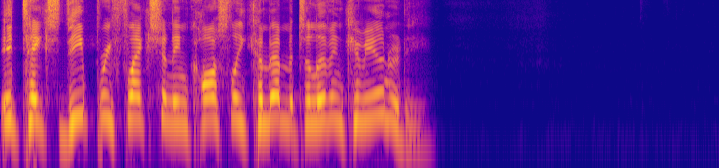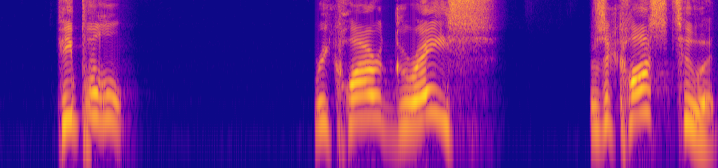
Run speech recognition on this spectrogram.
It takes deep reflection and costly commitment to live in community. People require grace, there's a cost to it.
